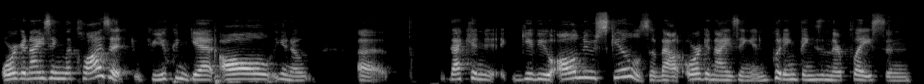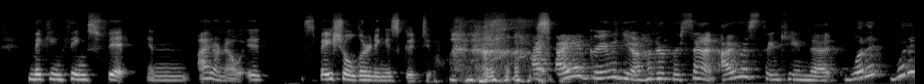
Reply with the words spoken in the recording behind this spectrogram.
organizing the closet. You can get all, you know, uh, that can give you all new skills about organizing and putting things in their place and making things fit. And I don't know, it spatial learning is good too. I, I, agree with you 100%. I was thinking that what a, what a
